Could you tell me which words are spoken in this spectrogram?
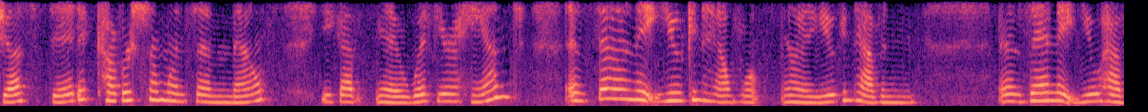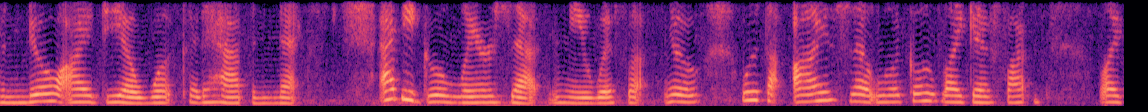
just did, cover someone's uh, mouth, you got you know, with your hand, and then you can have uh, you can have an and then you have no idea what could happen next. Abby glares at me with uh, know, with the eyes that look like a fi like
